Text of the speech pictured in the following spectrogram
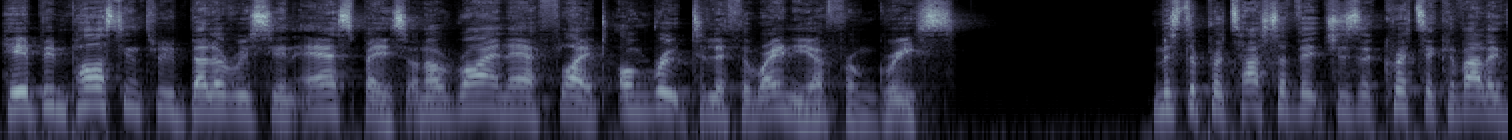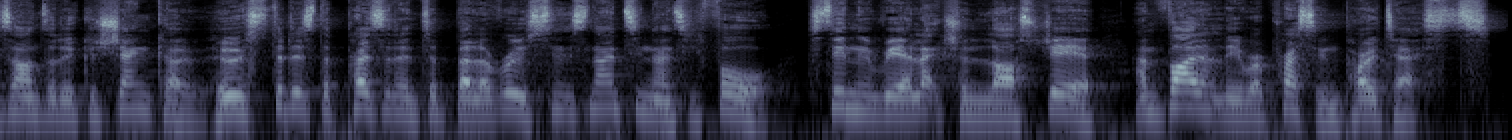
He had been passing through Belarusian airspace on a Ryanair flight en route to Lithuania from Greece. Mr. Protasevich is a critic of Alexander Lukashenko, who has stood as the president of Belarus since 1994, stealing re election last year and violently repressing protests.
